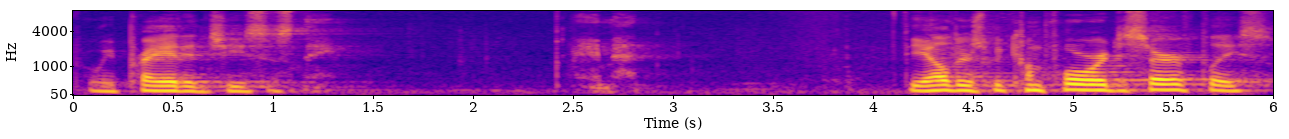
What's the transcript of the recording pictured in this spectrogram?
For we pray it in Jesus' name. Amen. The elders would come forward to serve, please.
